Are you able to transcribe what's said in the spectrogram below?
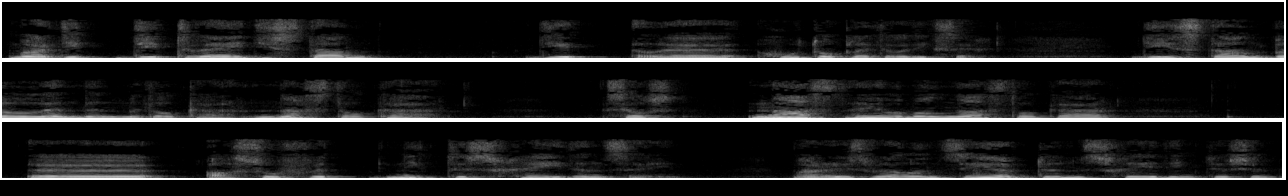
Maar die, die twee, die staan, die, uh, goed opletten wat ik zeg, die staan belendend met elkaar, naast elkaar, zelfs naast, helemaal naast elkaar, uh, alsof het niet te scheiden zijn. Maar er is wel een zeer dunne scheiding tussen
